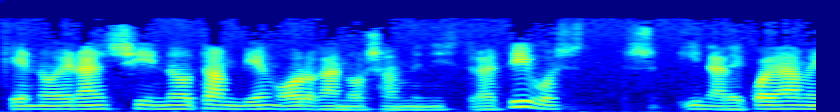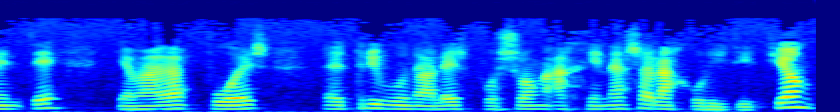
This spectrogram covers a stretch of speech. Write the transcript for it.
que no eran sino también órganos administrativos inadecuadamente llamadas pues eh, tribunales pues son ajenas a la jurisdicción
